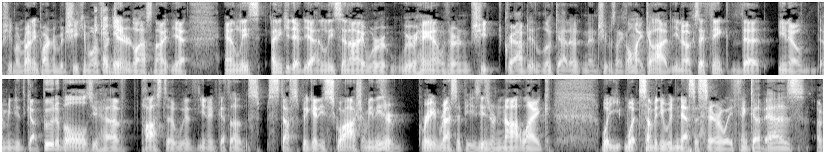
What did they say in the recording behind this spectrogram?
she's my running partner. But she came over for dinner last night. Yeah, and Lisa, I think you did. Yeah, and Lisa and I were we were hanging out with her, and she grabbed it and looked at it, and then she was like, "Oh my god," you know, because I think that you know, I mean, you've got Buddha bowls, you have pasta with you know, you've got the stuffed spaghetti squash. I mean, these are great recipes. These are not like what you, what somebody would necessarily think of as a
